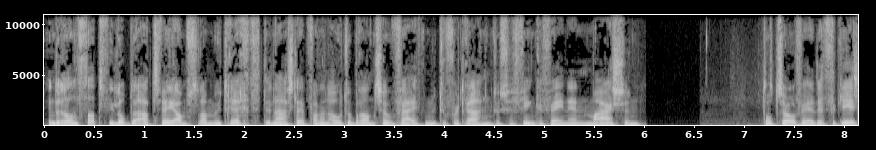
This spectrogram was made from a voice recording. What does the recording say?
In de Randstad viel op de A2 Amsterdam-Utrecht... de nasleep van een autobrand, zo 5 minuten vertraging tussen Vinkenveen en Maarsen. Tot zover de verkeers...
